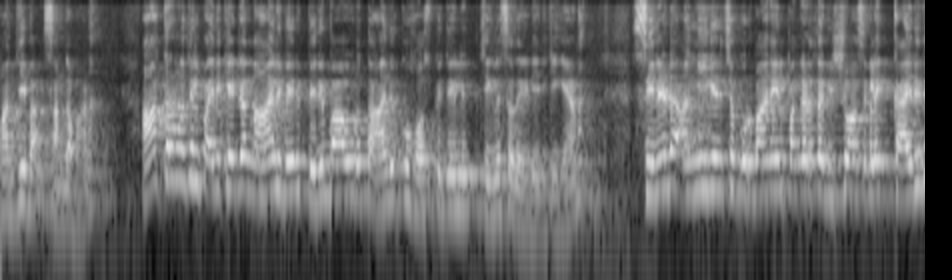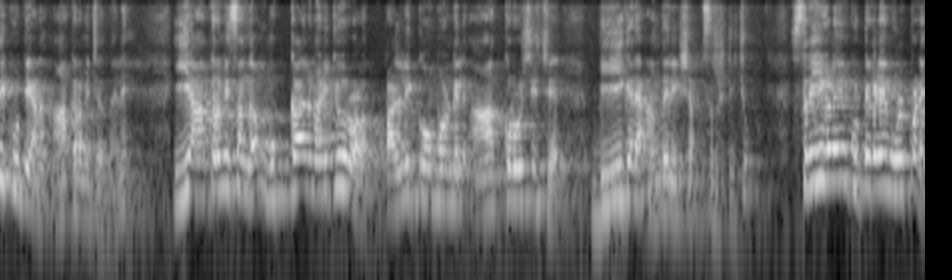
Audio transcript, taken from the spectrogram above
മദ്യപ സംഘമാണ്. ആക്രമണത്തിൽ പരിക്കേറ്റ നാല് പേർ പെരുമ്പാവൂർ താലൂക്ക് ഹോസ്പിറ്റലിൽ ചികിത്സ തേടിയിരിക്കുകയാണ്. സിനഡ് അംഗീകരിച്ച കുർബാനയിൽ പങ്കെടുത്ത വിശ്വാസികളെ കരുതിക്കൂട്ടിയാണ് ആക്രമിച്ചത് തന്നെ. ഈ ആക്രമി സംഘം മുക്കാൽ മണിക്കൂറോളം പള്ളി കോമ്പൗണ്ടിൽ ആക്രോശിച്ച് ഭീകര അന്തരീക്ഷം സൃഷ്ടിച്ചു. സ്ത്രീകളെയും കുട്ടികളെയും ഉൾപ്പെടെ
